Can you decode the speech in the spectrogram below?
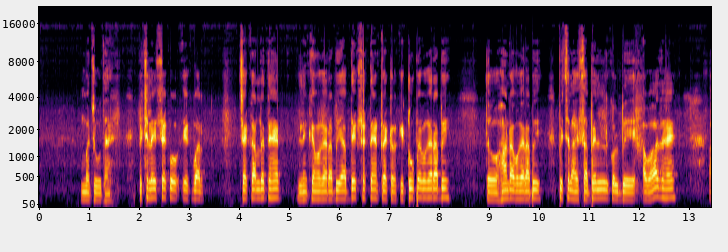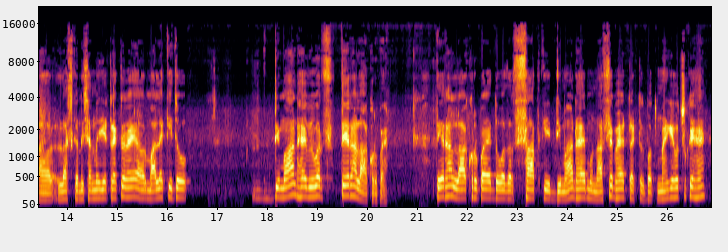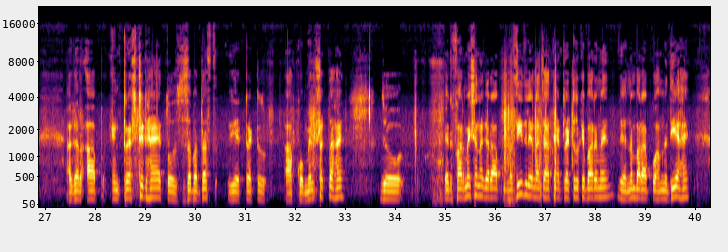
मौजूद हैं। पिछले हिस्से को एक बार चेक कर लेते हैं। लिंकें वगैरह भी आप देख सकते हैं, ट्रैक्टर की टूपे वगैरह भी। तो हांडा वगैरह भी पिछला हिस्सा बिल्कुल बे आवाज़ है और लश कंडीशन में ये ट्रैक्टर है और मालिक की जो डिमांड है व्यूवर्स तेरह लाख रुपए। तेरह लाख रुपए 2007 की डिमांड है, मुनासिब है ट्रैक्टर बहुत महँगे हो चुके हैं। अगर आप इंटरेस्टेड हैं तो ज़बरदस्त ये ट्रैक्टर आपको मिल सकता है। जो इन्फॉर्मेशन अगर आप मज़ीद लेना चाहते हैं ट्रैक्टर के बारे में, ये नंबर आपको हमने दिया है,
